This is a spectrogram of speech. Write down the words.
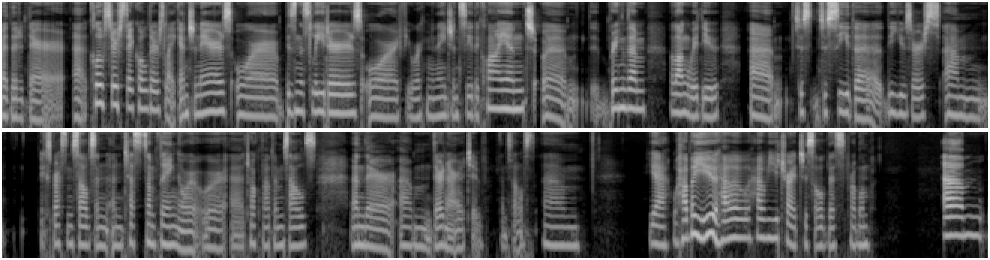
whether they're uh, closer stakeholders like engineers or business leaders, or if you're working in an agency, the client, um, bring them along with you um, to, to see the, the users um, express themselves and, and test something or, or uh, talk about themselves and their, um, their narrative themselves. Um, yeah. Well, how about you? How, how have you tried to solve this problem? Um,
